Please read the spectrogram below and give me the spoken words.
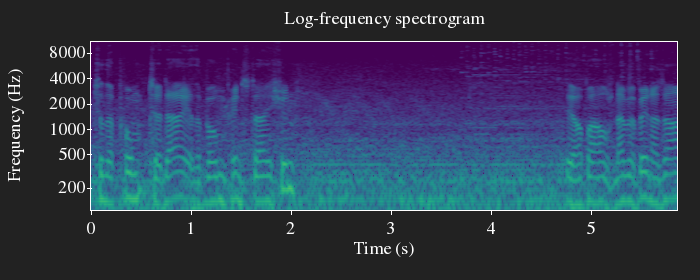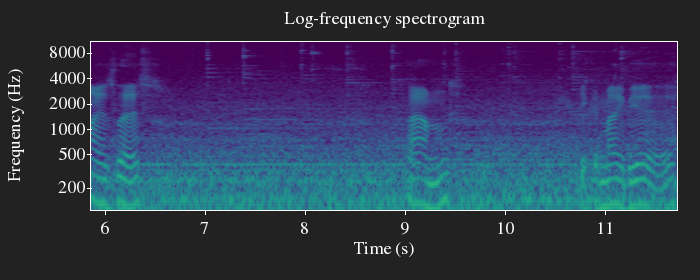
to the pump today at the pumping station. The Hobhole's never been as high as this. And you can maybe hear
